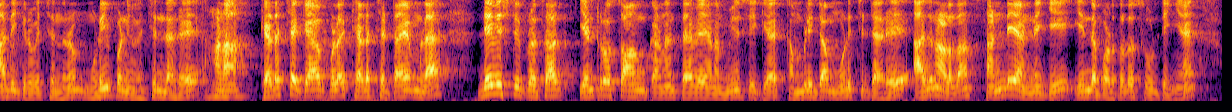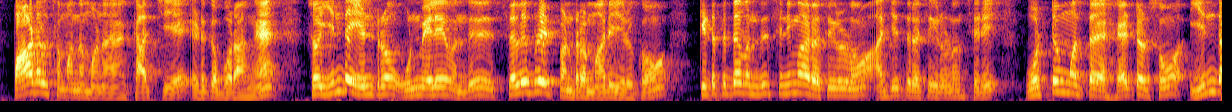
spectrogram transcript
ஆதிக் ரவிச்சந்திரன் முடிவு பண்ணி வச்சுருந்தாரு. ஆனால் கிடைச்ச கேப்பில் கிடைச்ச டைமில் தேவிஸ்ரீ பிரசாத் என்ட்ரோ சாங்குக்கான தேவையான மியூசிக்கை கம்ப்ளீட்டாக முடிச்சிட்டாரு. அதனால தான் சண்டே அன்னைக்கு இந்த படத்தோட ஷூட்டிங்கை பாடல் சம்பந்தமான காட்சியை எடுக்க போகிறாங்க ஸோ இந்த என்ட்ரோ உண்மையிலே வந்து செலிப்ரேட் பண்ணுற மாதிரி இருக்கும். கிட்டத்தட்ட வந்து சினிமா ரசிகர்களும் அஜித் ரசிகர்களும் சரி ஒட்டுமொத்த ஹேட்டர்ஸும் இந்த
